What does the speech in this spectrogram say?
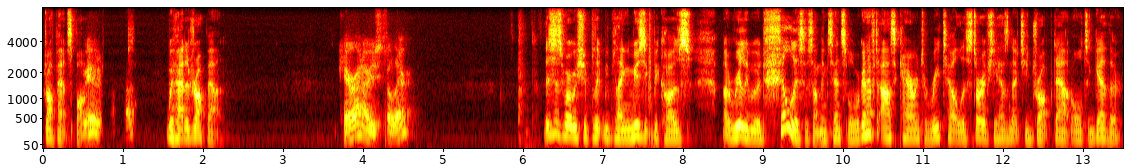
Dropout spot. We had a dropout? We've had a dropout. Karen, are you still there? This is where we should be playing music because uh, really we would fill this with something sensible. We're going to have to ask Karen to retell the story if she hasn't actually dropped out altogether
